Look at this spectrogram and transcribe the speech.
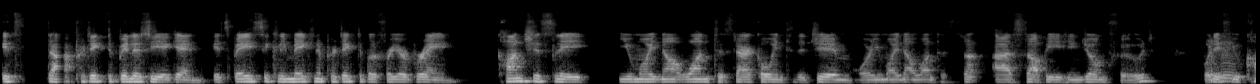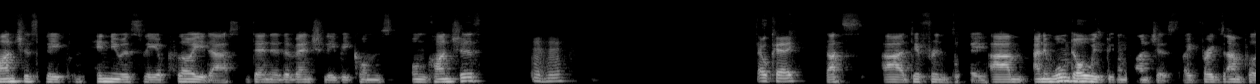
it's that predictability again it's basically making it predictable for your brain consciously you might not want to start going to the gym or you might not want to st- uh, stop eating junk food but if Mhm. you consciously continuously apply that then it eventually becomes unconscious mm-hmm. Okay that's uh different to say. um and it won't always be unconscious like for example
